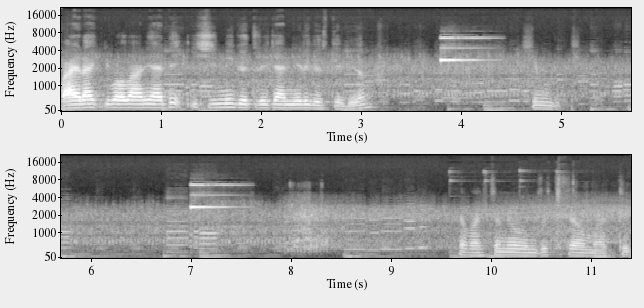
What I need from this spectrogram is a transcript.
bayrak gibi olan yerde işini götüreceğin yeri gösteriyor. Şimdi Yavaştan yolumuza çıkalım artık.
